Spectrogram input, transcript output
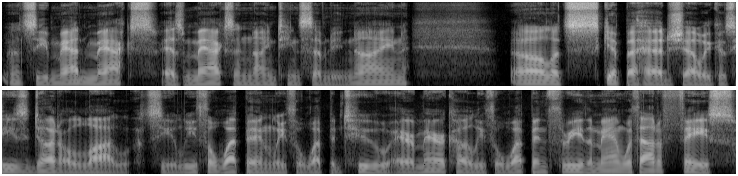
Let's see. Mad Max as Max in 1979. Oh, let's skip ahead, shall we? Because he's done a lot. Let's see. Lethal Weapon, Lethal Weapon 2, Air America, Lethal Weapon 3, The Man Without a Face.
